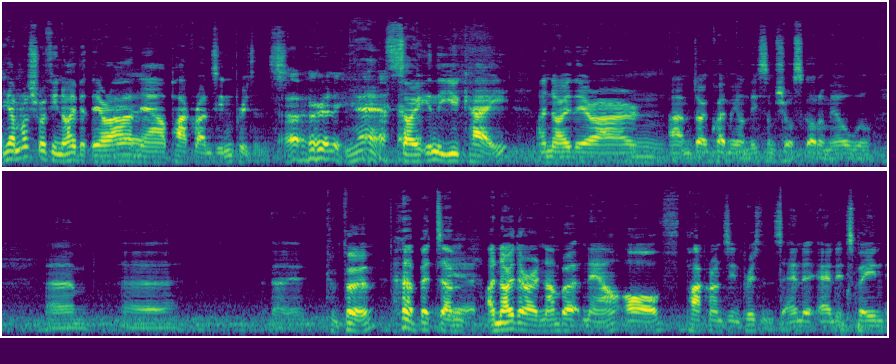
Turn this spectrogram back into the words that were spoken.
yeah, I'm not sure if you know, but there are Yeah. now park runs in prisons. oh, really? Yeah. So in the UK, I know there are. Mm. Um, don't quote me on this. I'm sure Scott or Mel will um, uh, uh, confirm. but um, Yeah. I know there are a number now of park runs in prisons, and it- and it's been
